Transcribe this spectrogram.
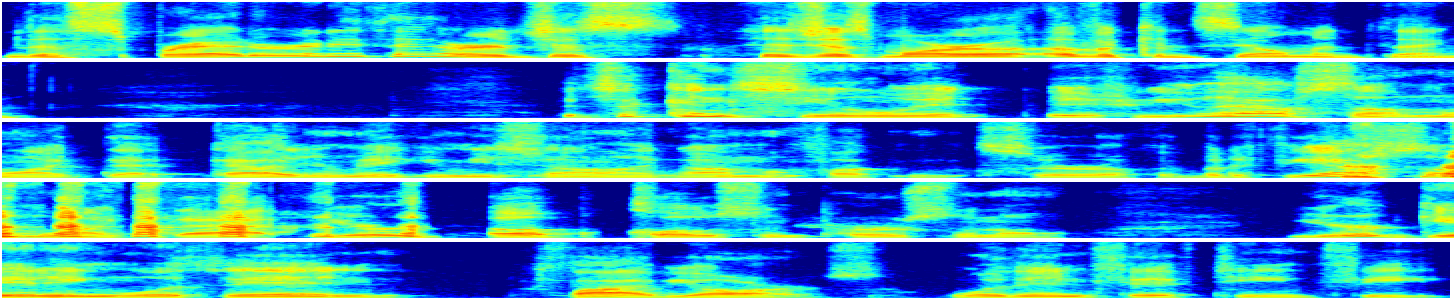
the spread or anything, or just it's just more of a concealment thing? It's a concealment. If you have something like that, God, you're making me sound like I'm a fucking serial. But if you have something like that, you're up close and personal. You're getting within five yards, within 15 feet.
